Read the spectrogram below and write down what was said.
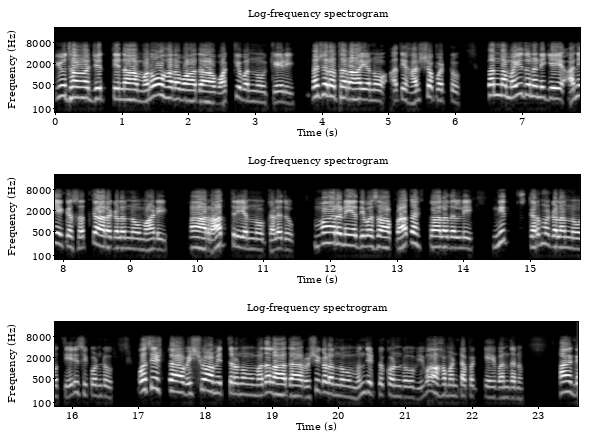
ಯುಧಾಜಿತ್ತಿನ ಮನೋಹರವಾದ ವಾಕ್ಯವನ್ನು ಕೇಳಿ ದಶರಥರಾಯನು ಅತಿ ಹರ್ಷಪಟ್ಟು, ತನ್ನ ಮೈದುನನಿಗೆ ಅನೇಕ ಸತ್ಕಾರಗಳನ್ನು ಮಾಡಿ ಆ ರಾತ್ರಿಯನ್ನು ಕಳೆದು ಮಾರನೆಯ ದಿವಸ ಪ್ರಾತಃ ಕಾಲದಲ್ಲಿ ನಿತ್ಯ ಕರ್ಮಗಳನ್ನು ತೀರಿಸಿಕೊಂಡು ವಸಿಷ್ಠ ವಿಶ್ವಾಮಿತ್ರನು ಮೊದಲಾದ ಋಷಿಗಳನ್ನು ಮುಂದಿಟ್ಟುಕೊಂಡು ವಿವಾಹ ಮಂಟಪಕ್ಕೆ ಬಂದನು. ಆಗ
